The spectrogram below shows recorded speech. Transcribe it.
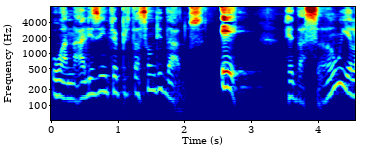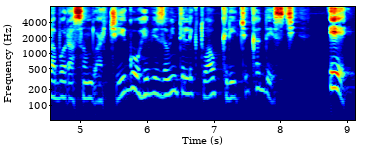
ou análise e interpretação de dados, e redação e elaboração do artigo ou revisão intelectual crítica deste, e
